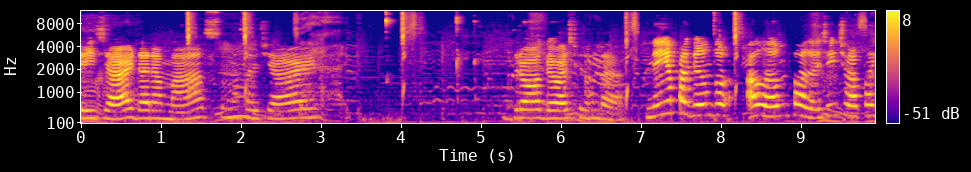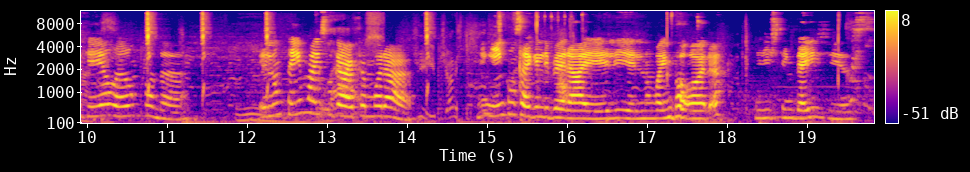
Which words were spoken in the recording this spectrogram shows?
Beijar, dar amasso, massagear. Droga, eu acho que não dá. Nem apagando a lâmpada. Gente, eu apaguei a lâmpada. Ele não tem mais lugar pra morar. Ninguém consegue liberar ele ele não vai embora. A gente tem 10 dias.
